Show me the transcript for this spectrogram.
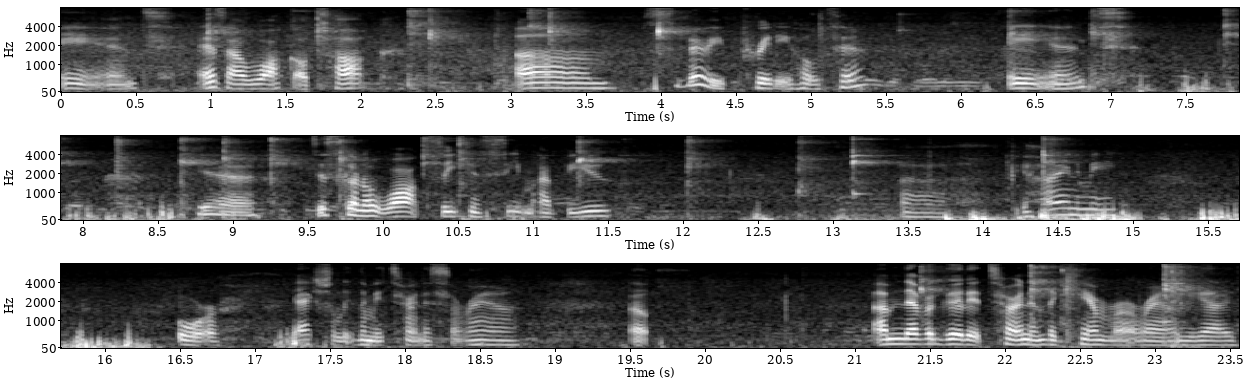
And as I walk, I'll talk. Um, it's a very pretty hotel. And yeah, just gonna walk so you can see my view uh, behind me. Or actually, let me turn this around. Oh, I'm never good at turning the camera around, you guys.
